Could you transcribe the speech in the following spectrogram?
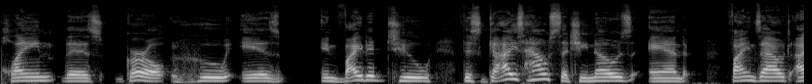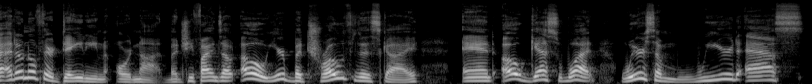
playing this girl who is invited to this guy's house that she knows and finds out I, I don't know if they're dating or not, but she finds out, oh, you're betrothed to this guy. And oh, guess what? We're some weird ass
